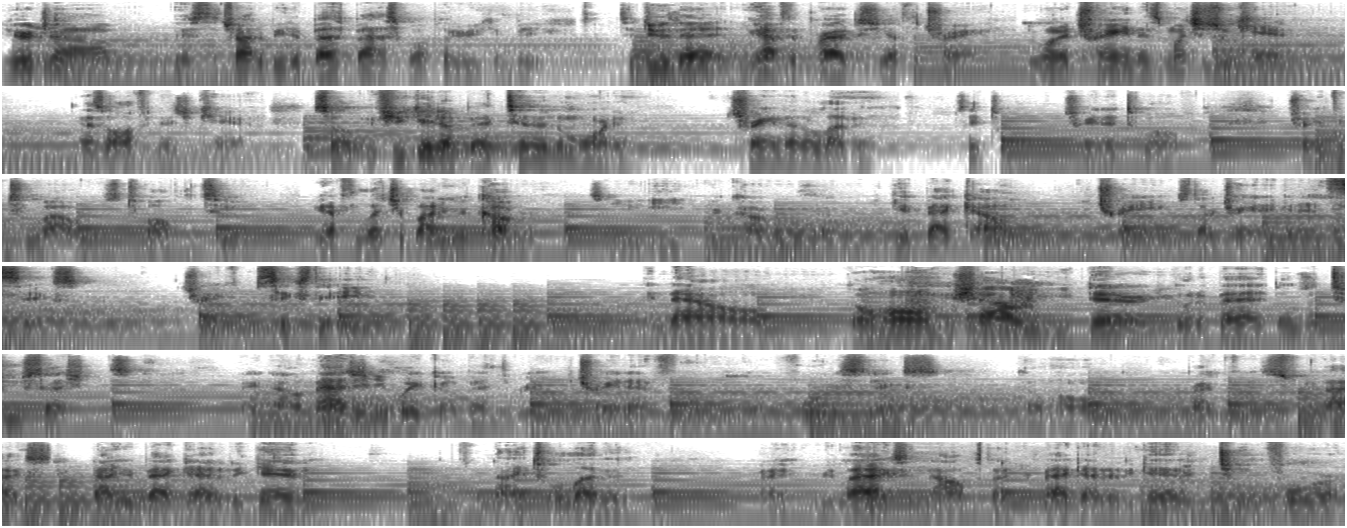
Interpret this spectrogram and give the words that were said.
Your job is to try to be the best basketball player you can be. To do that, you have to practice, you have to train. You want to train as much as you can, as often as you can. So if you get up at 10 in the morning, train at 11, say 12, train at 12, train for two hours, 12 to 2. You have to let your body recover. So you eat, recover, get back out, you train, start training again at 6. Train from 6 to 8. And now you go home, you shower, you eat dinner, you go to bed. Those are two sessions. Right now, imagine you wake up at 3, you train at 4, 4 to 6, come home, breakfast, relax. Now you're back at it again, 9 to 11, right? Relax, and now all of a sudden you're back at it again, 2 to 4,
